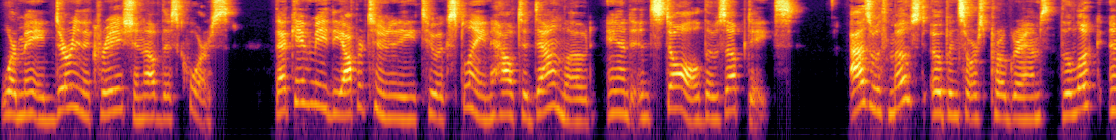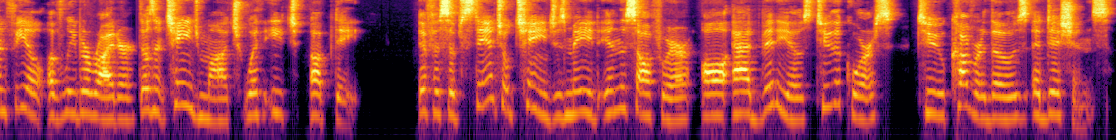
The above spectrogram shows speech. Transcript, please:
were made during the creation of this course. That gave me the opportunity to explain how to download and install those updates. As with most open source programs, the look and feel of LibreWriter doesn't change much with each update. If a substantial change is made in the software, I'll add videos to the course to cover those additions.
